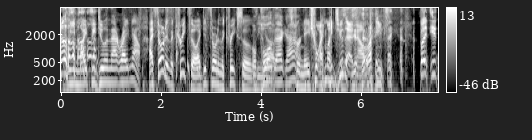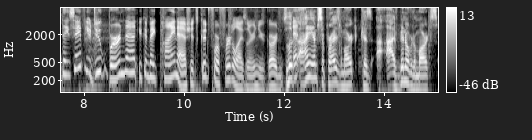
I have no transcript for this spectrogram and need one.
we might be doing that right now. I throw it in the creek, though. I did throw it in the creek, so Well, the, pull it uh, back out. for nature. I might do that now, right? But if they say if you do burn that, you can make pine ash. It's good for fertilizer in your gardens. Look, And- I am surprised, Mark, because I've been over to Mark's.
